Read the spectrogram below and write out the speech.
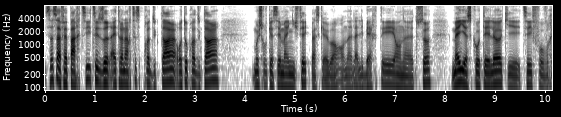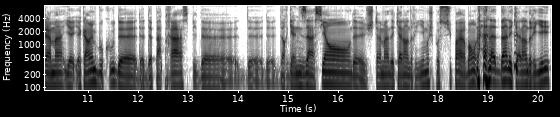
ça, ça fait partie. Tu sais, je veux dire, être un artiste producteur, autoproducteur, moi, je trouve que c'est magnifique parce que, bon, on a la liberté, on a tout ça. Mais il y a ce côté-là qui est, tu sais, il faut vraiment, il y, a, il y a quand même beaucoup de, de, de paperasse, puis de, de- de- d'organisation, de, justement, de calendrier. Moi, je suis pas super bon là, là-dedans, les calendriers.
